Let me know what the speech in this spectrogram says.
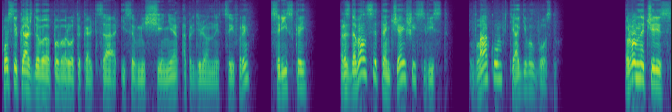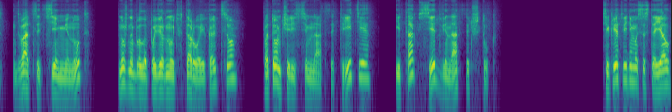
После каждого поворота кольца и совмещения определенной цифры с риской раздавался тончайший свист, Вакуум втягивал воздух. Ровно через 27 минут нужно было повернуть второе кольцо, потом через 17 третье, и так все 12 штук. Секрет, видимо, состоял в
